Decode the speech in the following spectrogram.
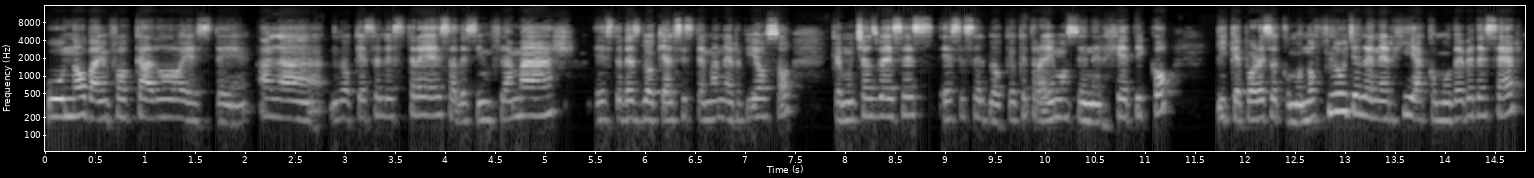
Uno va enfocado este, a lo que es el estrés, a desinflamar, este, desbloquear el sistema nervioso, que muchas veces ese es el bloqueo que traemos energético y que por eso como no fluye la energía como debe de ser,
